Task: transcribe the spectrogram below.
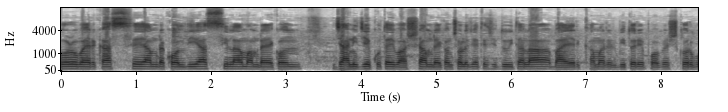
বড় ভাইয়ের কাছে আমরা কল দিয়ে আসছিলাম। আমরা এখন জানি যে কোথায় বাসা। আমরা এখন চলে যাইতেছি দুইতলা ভাইয়ের খামারের ভিতরে প্রবেশ করব।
